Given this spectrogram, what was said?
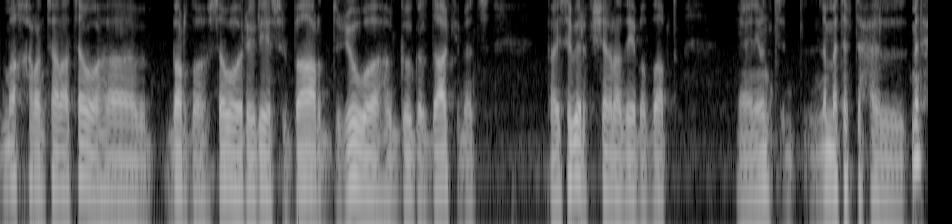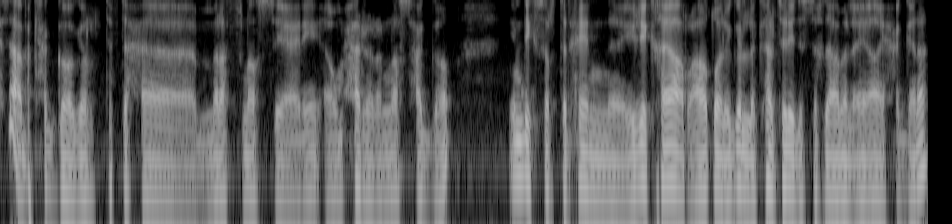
مؤخرا ترى توه برضه سووا release ال Bard جوا Google Documents فيسوي لك الشغلة ذي بالضبط. يعني أنت لما تفتح. من حسابك حق جوجل تفتح آه، ملف نص يعني أو محرر النص حقهم. يمديك صرت الحين يجيك خيار على طول يقول لك هل تريد استخدام ال AI حقنا؟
